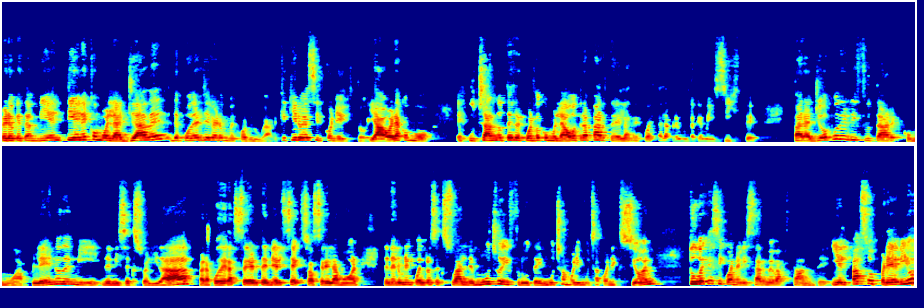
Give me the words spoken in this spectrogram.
pero que también tiene como la llave de poder llegar a un mejor lugar. ¿Qué quiero decir con esto? Y ahora como escuchándote recuerdo como la otra parte de la respuesta a la pregunta que me hiciste. Para yo poder disfrutar como a pleno de mi, de mi sexualidad, para poder hacer, tener sexo, hacer el amor, tener un encuentro sexual de mucho disfrute y mucho amor y mucha conexión, tuve que psicoanalizarme bastante. Y el paso previo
